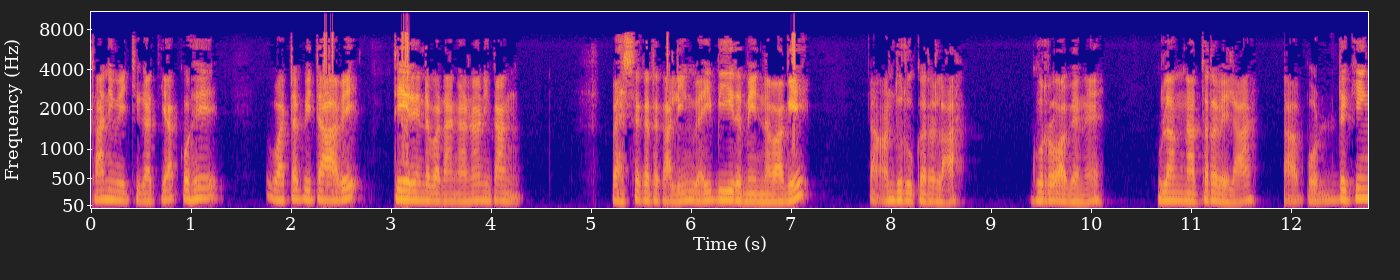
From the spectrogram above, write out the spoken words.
තනි වෙච්ච ගතියක් ඔහේ වටපිටාවේ තේරෙන්න පටන් ගන්නවා. නිකන් වැස්සකට කලින් වෙයි බීර මෙන්න වගේ අඳුරු කරලා ගුරවගෙන උලන් නතර වෙලා පොඩ්ඩකින්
